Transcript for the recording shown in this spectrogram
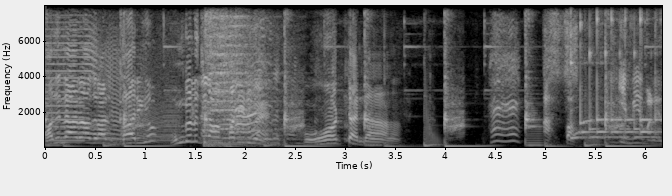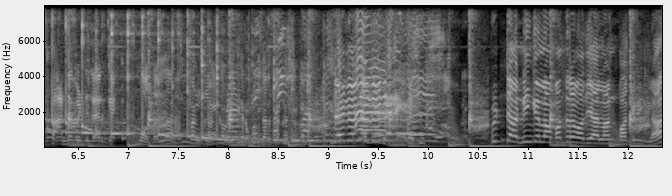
பதினாறாவது நாள் காரியம் உங்களுக்கு நான் பண்ணிடுவேன். போட்டனா? அப்பா, இமயமலை தாண்ட வேண்டியதா இருக்கு. முதல்ல ரத்தம் கக்க வைக்கிற மந்திரத்தை. விட்டா நீங்க எல்லாம் மந்திரவாதியாலான்னு பாக்குறீங்களா?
